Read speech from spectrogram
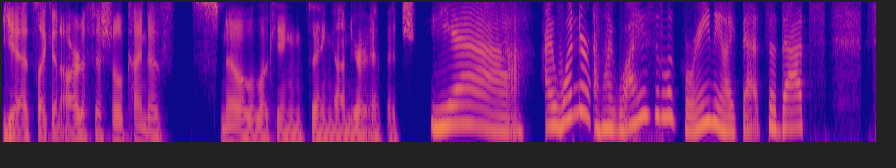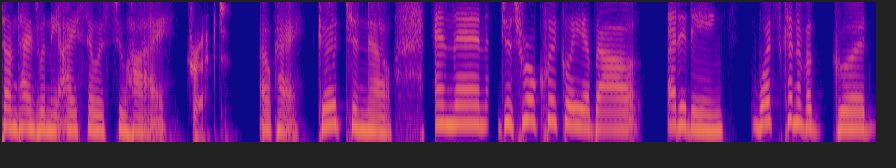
Yeah, it's like an artificial kind of snow looking thing on your image. Yeah. I wonder, I'm like, why does it look grainy like that? So that's sometimes when the ISO is too high. Correct. Okay, good to know. And then just real quickly about editing, what's kind of a good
